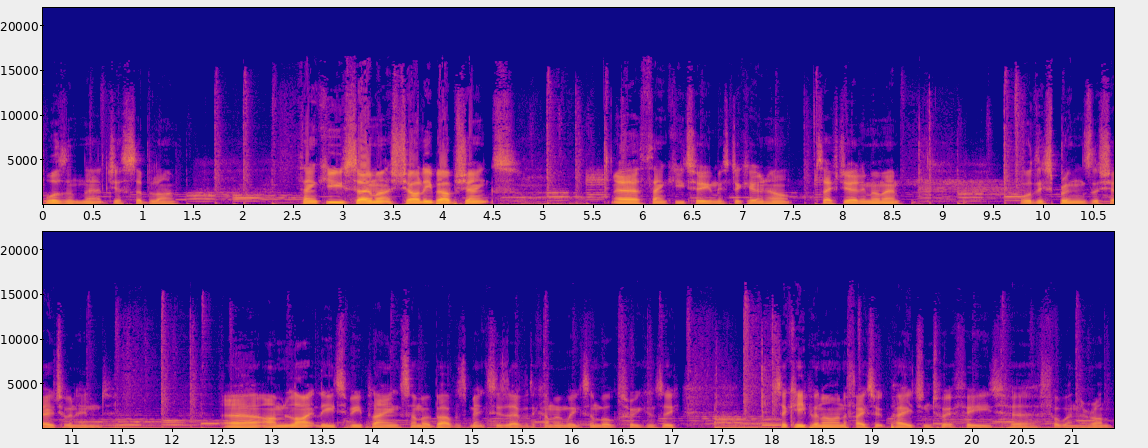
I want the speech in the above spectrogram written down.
Wasn't that just sublime? Thank you so much, Charlie Babshanks. Uh, thank you to Mr. Kieran Hart. Safe journey, my man. Well, this brings the show to an end. Uh, I'm likely to be playing some of Bubba's mixes over the coming weeks on Box Frequency, so keep an eye on the Facebook page and Twitter feed uh, for when they're on.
